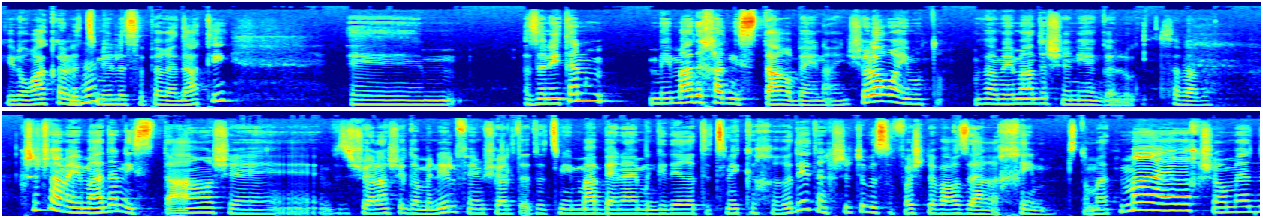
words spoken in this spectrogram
כאילו, רק על mm-hmm. עצמי לספר ידעתי. אמ, אז אני אתן מימד אחד נסתר בעיניי, שלא רואים אותו, והמימד השני הגלוי. סבבה. אני חושבת שהמימד הנסתר, ש... וזו שאלה שגם אני לפעמים שואלת את עצמי, מה בעיניי מגדיר את עצמי כחרדית, אני חושבת שבסופו של דבר זה ערכים. זאת אומרת, מה הערך שעומד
